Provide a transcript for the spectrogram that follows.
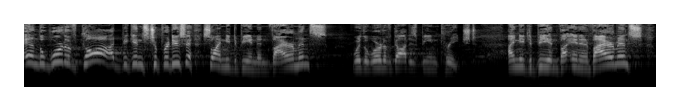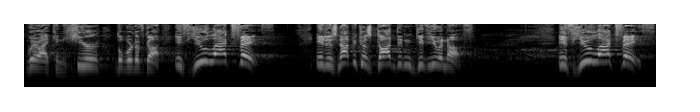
And the Word of God begins to produce it. So I need to be in environments where the Word of God is being preached. I need to be in, in environments where I can hear the Word of God. If you lack faith, it is not because God didn't give you enough. If you lack faith,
